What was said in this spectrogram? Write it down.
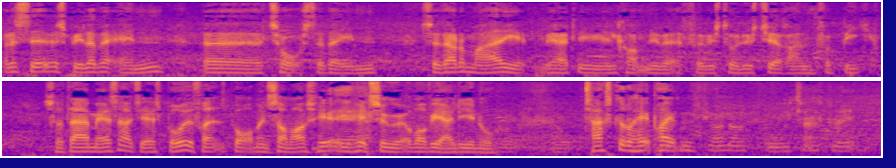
og der sidder vi og spiller hver anden øh, torsdag derinde. Så der er du meget hjertelig velkommen i hvert fald, hvis du har lyst til at rende forbi. Så der er masser af jazz, både i Fredensborg, men som også her ja. i Helsingør, hvor vi er lige nu. Tak skal du have, Preben. Flot nok, Tak skal du have.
